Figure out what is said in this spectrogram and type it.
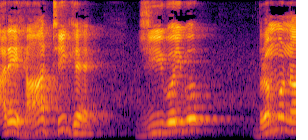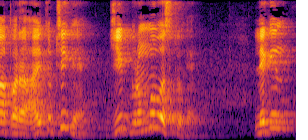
अरे हाँ ठीक है। जीवैव ब्रह्म न पर है तो ठीक है। जीव ब्रह्म वस्तु है। लेकिन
